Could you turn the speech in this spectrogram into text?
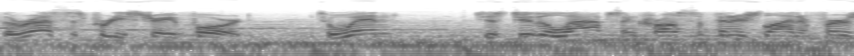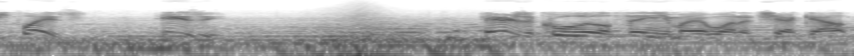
The rest is pretty straightforward. To win, just do the laps and cross the finish line in first place. Easy. Here's a cool little thing you might want to check out.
